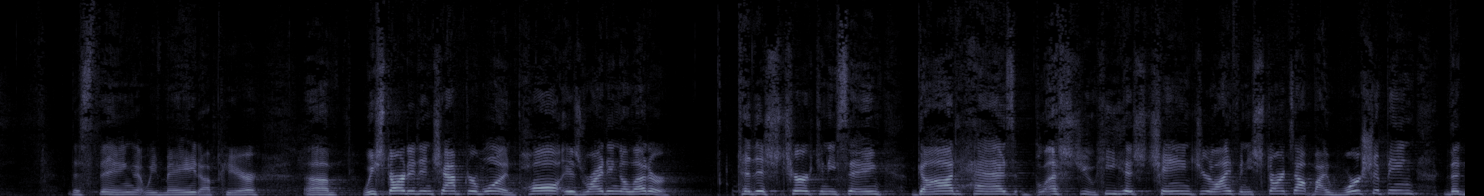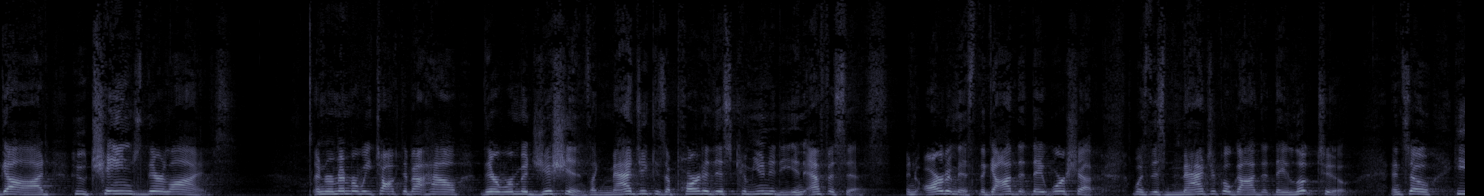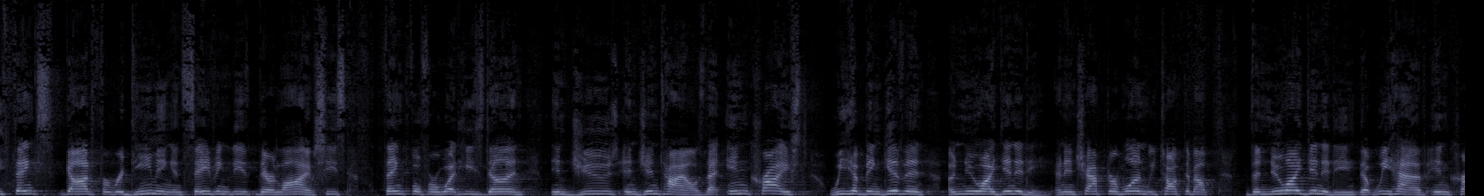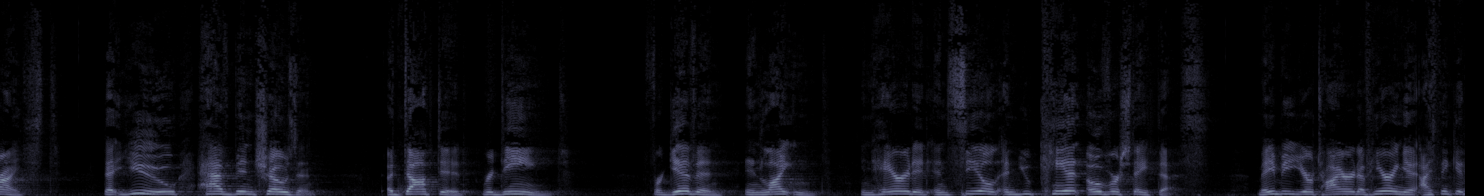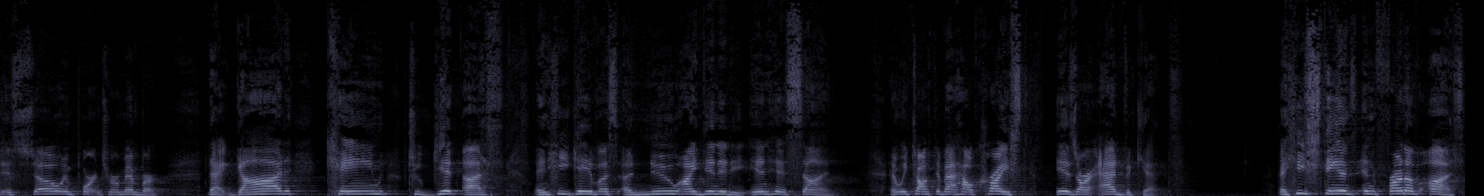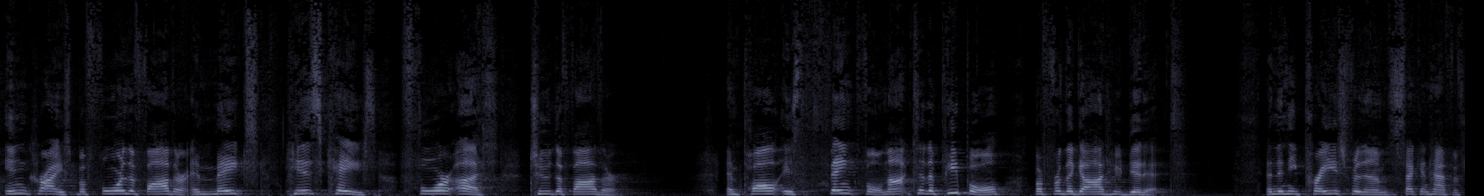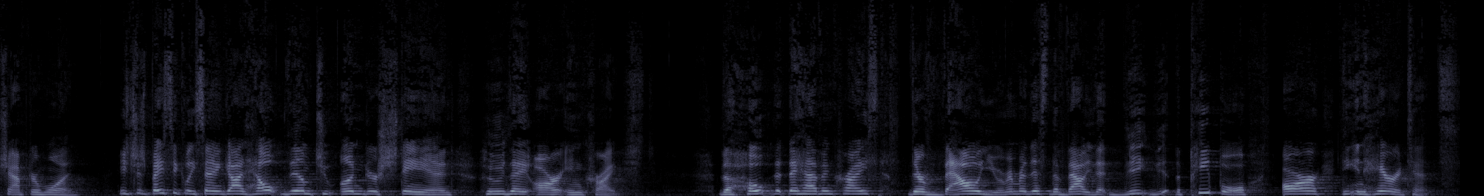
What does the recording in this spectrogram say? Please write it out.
this thing that we've made up here. Um, we started in chapter one. Paul is writing a letter to this church, and he's saying, God has blessed you. He has changed your life. And he starts out by worshiping the God who changed their lives. And remember, we talked about how there were magicians. Like magic is a part of this community in Ephesus. And Artemis, the God that they worshiped, was this magical God that they looked to. And so he thanks God for redeeming and saving the, their lives. He's thankful for what he's done in Jews and Gentiles, that in Christ we have been given a new identity. And in chapter one, we talked about the new identity that we have in Christ, that you have been chosen, adopted, redeemed, forgiven, enlightened, inherited, and sealed. And you can't overstate this. Maybe you're tired of hearing it. I think it is so important to remember that God came to get us and he gave us a new identity in his son. And we talked about how Christ is our advocate. That he stands in front of us in Christ before the Father and makes his case for us to the Father. And Paul is thankful not to the people, but for the God who did it. And then he prays for them, second half of chapter 1. He's just basically saying, God, help them to understand who they are in Christ. The hope that they have in Christ, their value. Remember this the value that the, the, the people are the inheritance.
